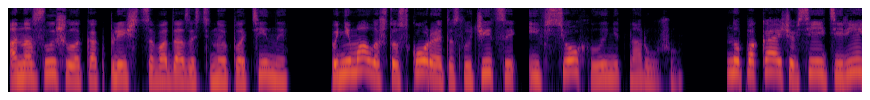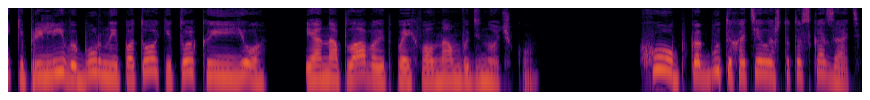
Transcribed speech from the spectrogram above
Она слышала, как плещется вода за стеной плотины, понимала, что скоро это случится, и все хлынет наружу. Но пока еще все эти реки, приливы, бурные потоки — только ее, и она плавает по их волнам в одиночку. Хоуп как будто хотела что-то сказать,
